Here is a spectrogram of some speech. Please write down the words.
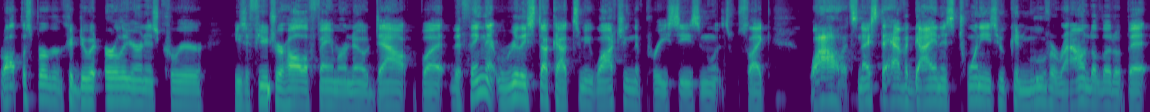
Roethlisberger could do it earlier in his career. He's a future Hall of Famer, no doubt. But the thing that really stuck out to me watching the preseason was, was like, wow, it's nice to have a guy in his 20s who can move around a little bit,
